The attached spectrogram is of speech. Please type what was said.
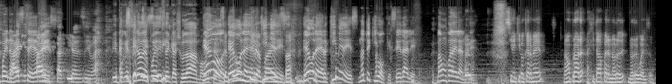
Bueno, no sé, Hermes. encima. Y porque si no, Sí, después sí, dicen sí. que ayudamos. Te hago, te hago la de Arquímedes. Te hago la de Arquímedes. No te equivoques, eh. Dale. Vamos para adelante. Sin equivocarme, vamos a probar agitado para no, re- no revuelto.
